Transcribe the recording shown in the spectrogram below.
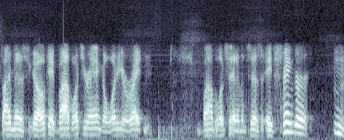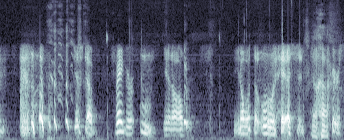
five minutes ago, "Okay, Bob, what's your angle? What are you writing?" Bob looks at him and says, "A finger, mm. just a finger, mm, you know." You know what the ooh is? And Uh-huh. Pearson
